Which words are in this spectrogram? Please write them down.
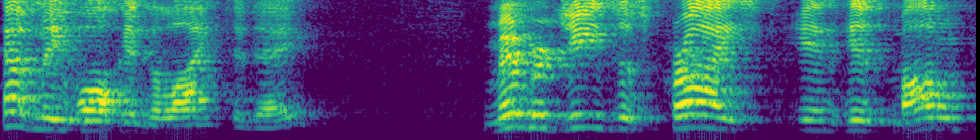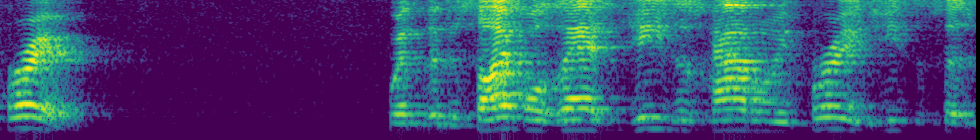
help me walk in the light today. Remember Jesus Christ in his model prayer. When the disciples asked Jesus, How do we pray? Jesus says,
